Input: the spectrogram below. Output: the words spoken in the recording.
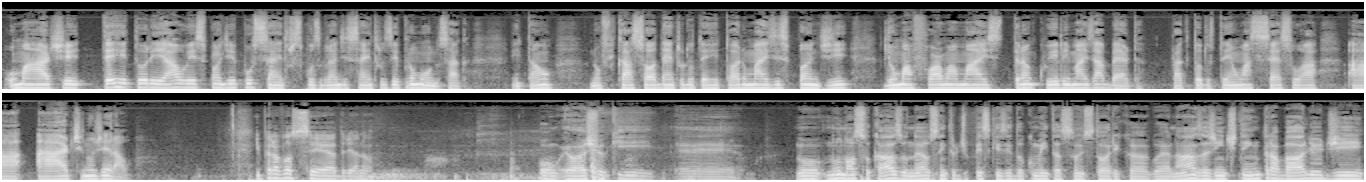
uma arte territorial e expandir para os centros, para os grandes centros e para o mundo, saca? Então, não ficar só dentro do território, mas expandir de uma forma mais tranquila e mais aberta, para que todos tenham acesso à a, a, a, arte no geral. E para você, Adriano? Bom, eu acho que é, no, no, nosso caso, né, o Centro de Pesquisa e Documentação Histórica Goianás, a gente tem um trabalho de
